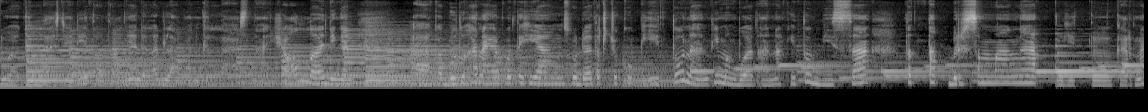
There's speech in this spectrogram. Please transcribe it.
dua gelas insya Allah dengan uh, kebutuhan air putih yang sudah tercukupi itu nanti membuat anak itu bisa tetap bersemangat gitu karena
